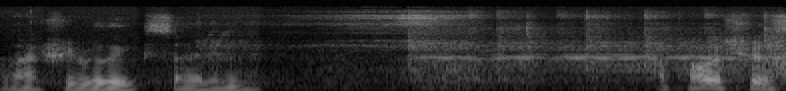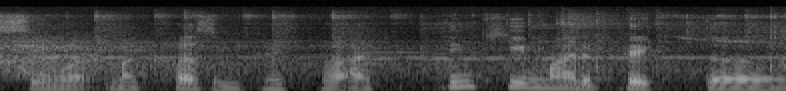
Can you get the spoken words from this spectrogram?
I'm actually really excited. I probably should have seen what my cousin picked, but I think he might have picked the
